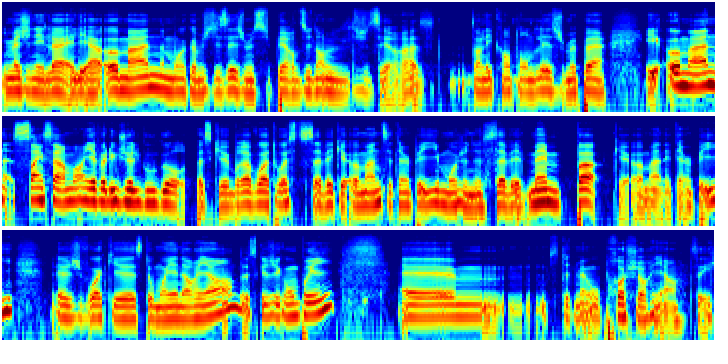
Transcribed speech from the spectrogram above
imaginez, là, elle est à Oman. Moi, comme je disais, je me suis perdue dans, dirais, dans les cantons de l'Est, je me perds. Et Oman, sincèrement, il a fallu que je le Google. Parce que bravo à toi si tu savais que Oman, c'était un pays. Moi, je ne savais même pas que Oman était un pays. Là, je vois que c'est au Moyen-Orient, de ce que j'ai compris. Euh, c'est peut-être même au Proche-Orient, tu sais.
